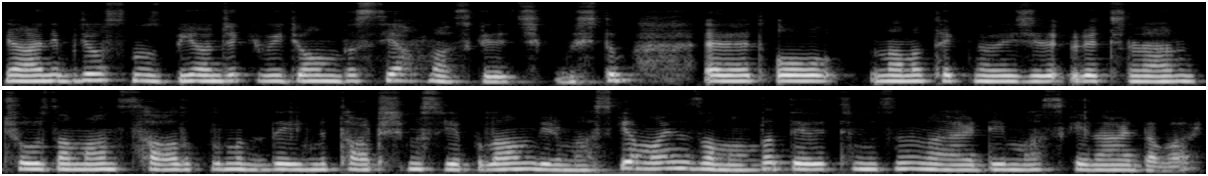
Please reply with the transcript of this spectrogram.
Yani biliyorsunuz bir önceki videomda siyah maskeli çıkmıştım. Evet o nanoteknolojiyle üretilen çoğu zaman sağlıklı mı değil mi tartışması yapılan bir maske ama aynı zamanda devletimizin verdiği maskeler de var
